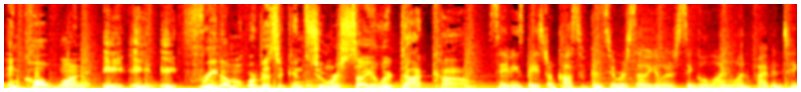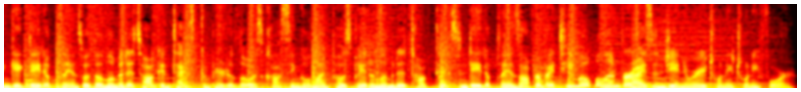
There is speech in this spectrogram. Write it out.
And call 1 888 freedom or visit consumercellular.com. Savings based on cost of consumer cellular single line 1, 5, and 10 gig data plans with unlimited talk and text compared to lowest cost single line postpaid unlimited talk, text, and data plans offered by T Mobile and Verizon January 2024.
